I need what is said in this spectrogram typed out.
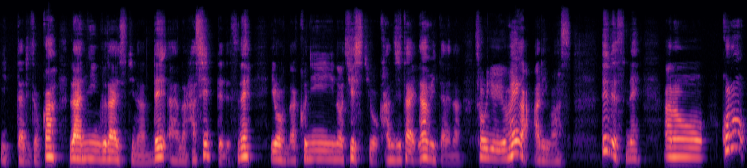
行ったりとか、ランニング大好きなんで、あの、走ってですね、いろんな国の景色を感じたいな、みたいな、そういう夢があります。でですね、あの、この、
